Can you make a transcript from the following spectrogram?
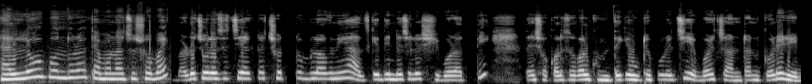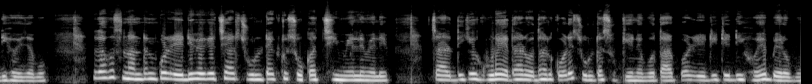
হ্যালো বন্ধুরা, কেমন আছো সবাই? আবারও চলে এসেছি একটা ছোট্ট ব্লগ নিয়ে। আজকের দিনটা ছিল শিবরাত্রি, তাই সকাল সকাল ঘুম থেকে উঠে পড়েছি, এবার চান টান করে রেডি হয়ে যাব। তো দেখো, স্নান টান করে রেডি হয়ে গেছি, আর চুলটা একটু শোকাচ্ছি মেলে মেলে চারদিকে ঘুরে এধার ওধার করে চুলটা শুকিয়ে নেব, তারপর রেডি টেডি হয়ে বেরোবো।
